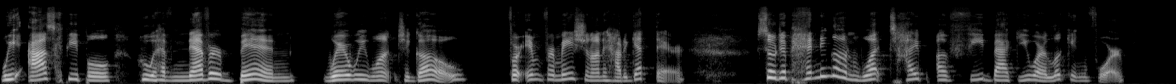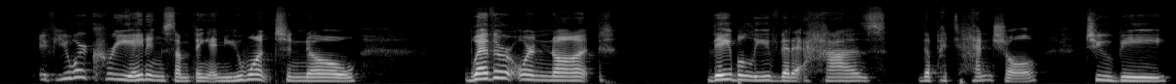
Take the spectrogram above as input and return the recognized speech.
We ask people who have never been where we want to go for information on how to get there. So, depending on what type of feedback you are looking for, if you are creating something and you want to know whether or not they believe that it has the potential to be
